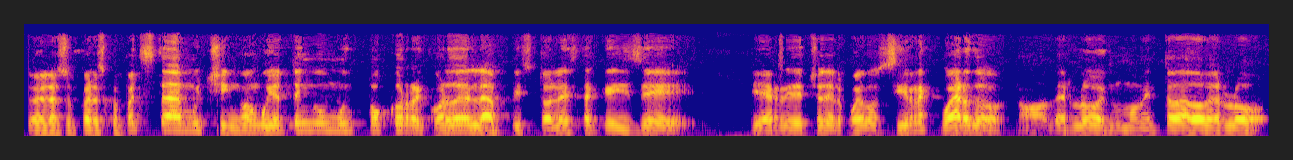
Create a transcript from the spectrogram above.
Lo de la super escopeta está muy chingón, güey. Yo tengo muy poco recuerdo de la pistola esta que dice Jerry, de hecho, del juego. Sí recuerdo, ¿no? Verlo en un momento dado, verlo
